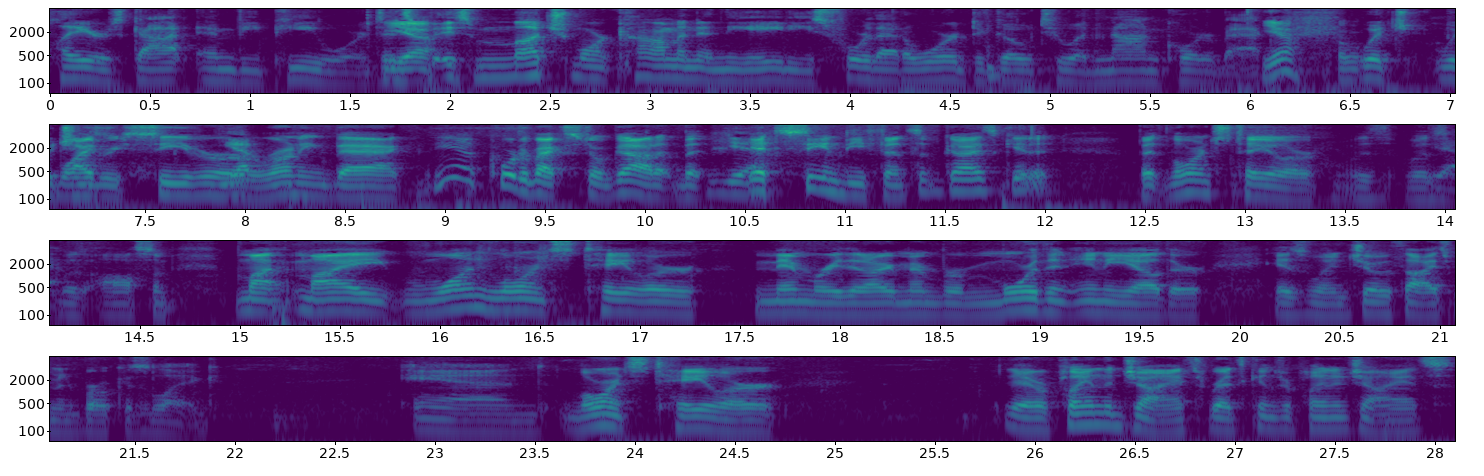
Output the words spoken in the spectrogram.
players got MVP awards. It's, Yeah. it's much more common in the '80s for that award to go to a non quarterback. Yeah, which which wide is- receiver Yep. or running back. Yeah, quarterback still got it, but Yeah. it's seeing defensive guys get it. But Lawrence Taylor was was, Yeah. was awesome. My my one Lawrence Taylor memory that I remember more than any other is when Joe Theismann broke his leg, and Lawrence Taylor. They were playing the Giants. Redskins were playing the Giants.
